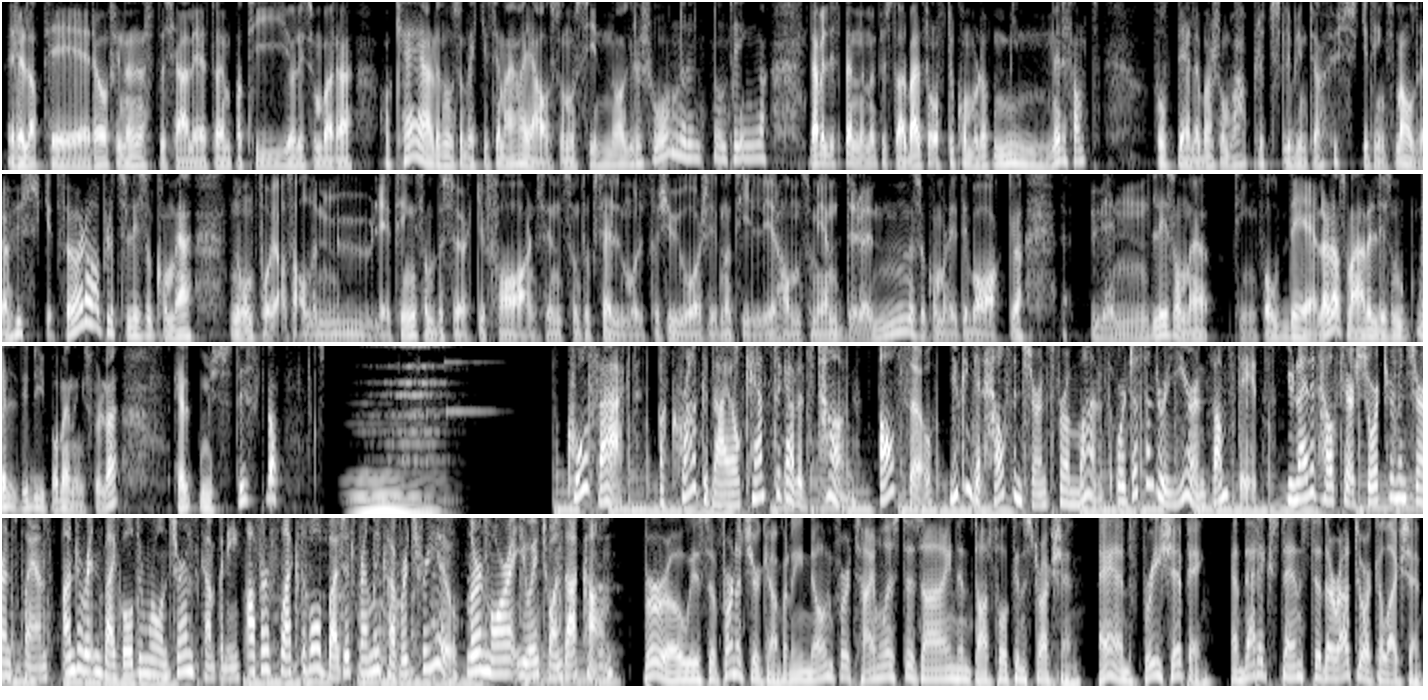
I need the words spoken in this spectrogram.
relatere og finne nestekjærlighet og empati og liksom bare OK, er det noe som vekkes i meg? Har jeg også noe sinn og aggresjon rundt noen ting? Det er veldig spennende med pustearbeid, for ofte kommer det opp minner, sant. Folk deler bare sånn Wow, plutselig begynte jeg å huske ting som jeg aldri har husket før. da, og Plutselig så kommer jeg Noen får jo altså alle mulige ting, som besøker faren sin som tok selvmord for 20 år siden, og tilgir han som i en drøm. Så kommer de tilbake. Det er uendelig sånne ting folk deler, da, som er veldig, sånn, veldig dype og meningsfulle. Helt mystisk, da. Cool fact a crocodile can't stick out its tongue. Also, you can get health insurance for a month or just under a year in some states. United Healthcare short term insurance plans, underwritten by Golden Rule Insurance Company, offer flexible, budget friendly coverage for you. Learn more at uh1.com. Burrow is a furniture company known for timeless design and thoughtful construction and free shipping, and that extends to their outdoor collection.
